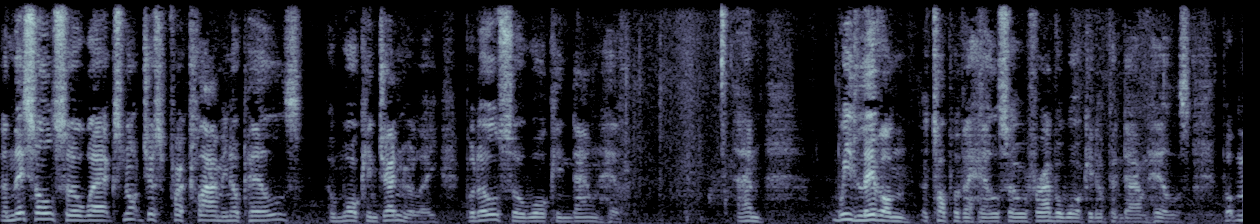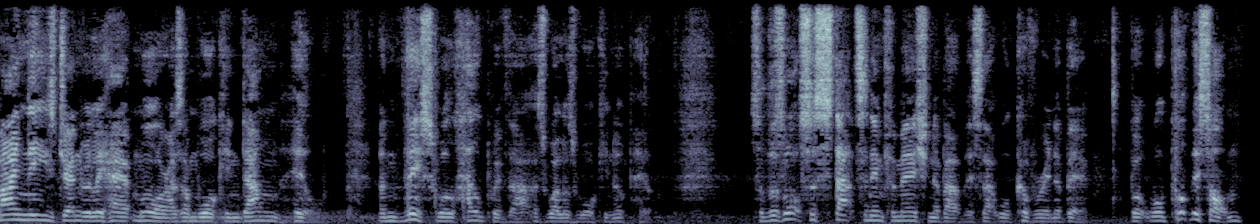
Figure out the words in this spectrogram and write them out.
And this also works not just for climbing up hills and walking generally but also walking downhill. Um, we live on the top of a hill so we're forever walking up and down hills. But my knees generally hurt more as I'm walking downhill. And this will help with that as well as walking uphill. So there's lots of stats and information about this that we'll cover in a bit. But we'll put this on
